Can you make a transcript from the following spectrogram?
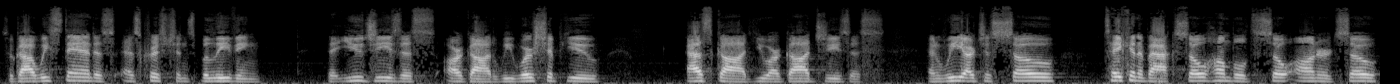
So, God, we stand as, as Christians believing that you, Jesus, are God. We worship you as God. You are God, Jesus. And we are just so taken aback, so humbled, so honored, so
